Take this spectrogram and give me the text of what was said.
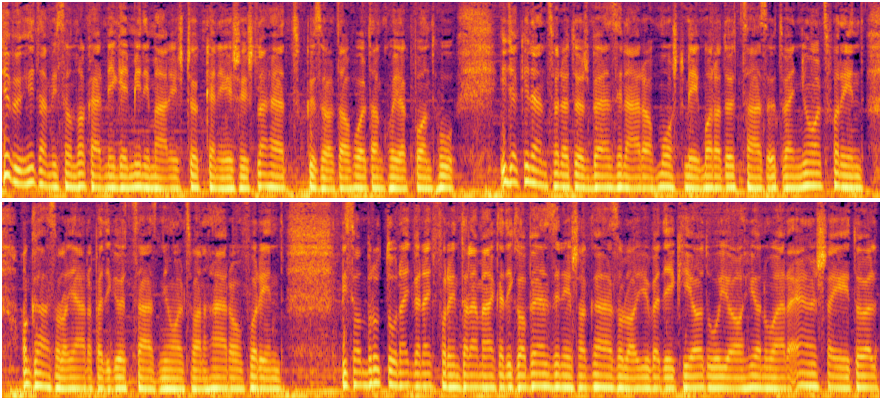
Jövő héten viszont akár még egy minimális csökkenés is lehet, közölte a holtankoljak.hu. Így a 95-ös benzinára most még marad 558 forint, a gázolajára pedig 583 forint. Viszont bruttó 41 forinttal emelkedik a benzin és a gázolaj jövedéki adója január 1-től.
